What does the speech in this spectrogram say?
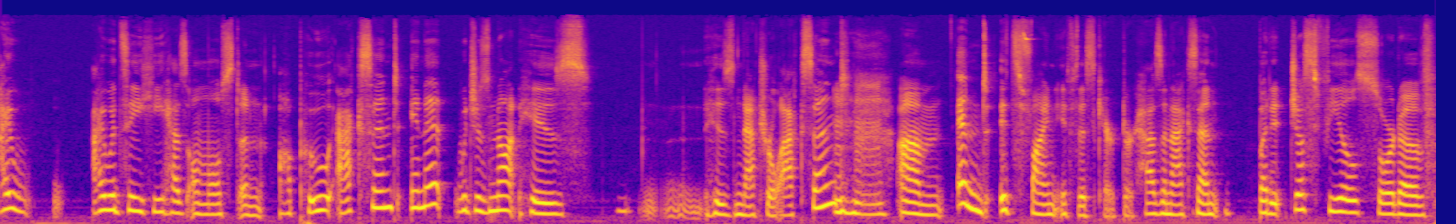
I I would say he has almost an Apu accent in it, which is not his his natural accent. Um, and it's fine if this character has an accent, but it just feels sort of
